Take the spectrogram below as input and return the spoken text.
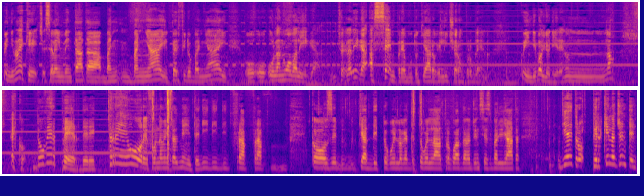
Quindi non è che se l'ha inventata Bagnai, il perfido Bagnai o, o, o la nuova Lega. Cioè, la Lega ha sempre avuto chiaro che lì c'era un problema quindi voglio dire, non, no? Ecco, dover perdere tre ore fondamentalmente di, di, di, fra, fra cose, che ha detto quello, che ha detto quell'altro, guarda l'agenzia è sbagliata, dietro perché la gente,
